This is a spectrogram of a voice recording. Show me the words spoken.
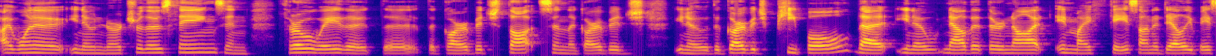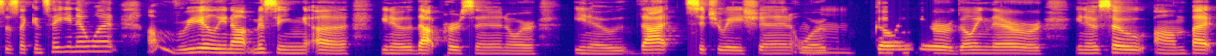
i want to you know nurture those things and throw away the the the garbage thoughts and the garbage you know the garbage people that you know now that they're not in my face on a daily basis i can say you know what i'm really not missing uh you know that person or you know that situation or Mhm. going here or going there or you know so um but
